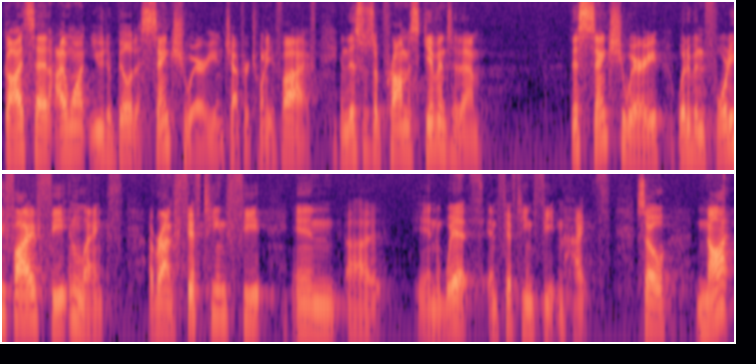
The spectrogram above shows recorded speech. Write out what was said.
God said, I want you to build a sanctuary in chapter 25. And this was a promise given to them. This sanctuary would have been 45 feet in length, around 15 feet in, uh, in width and 15 feet in height. So, not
